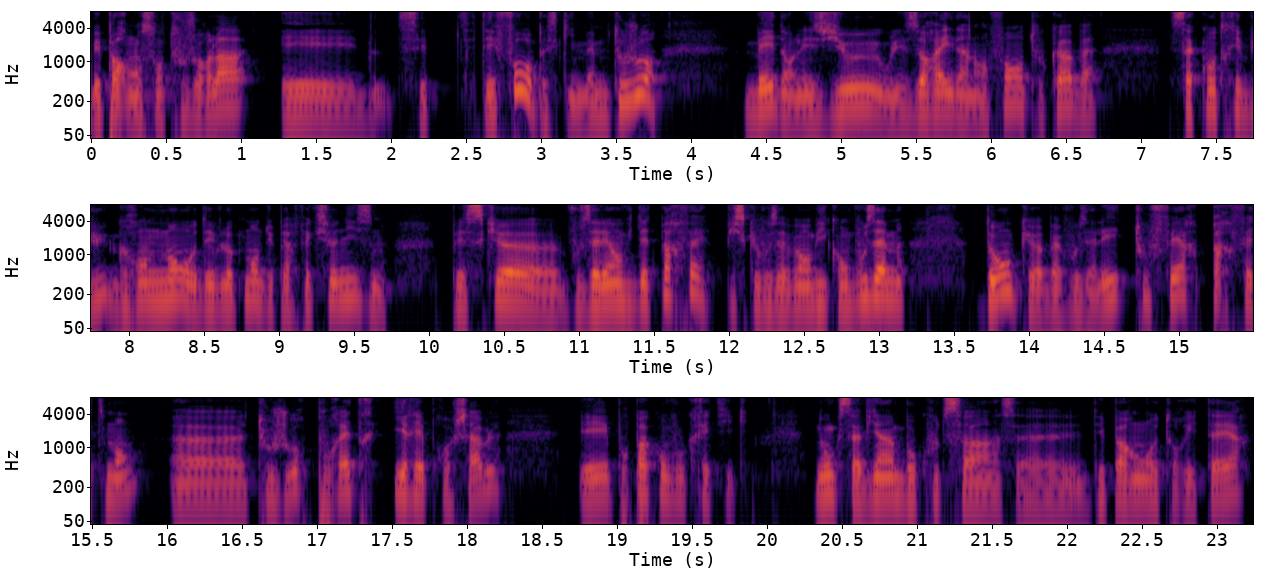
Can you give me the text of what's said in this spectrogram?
mes parents sont toujours là et c'était faux parce qu'ils m'aiment toujours. Mais dans les yeux ou les oreilles d'un enfant, en tout cas, ben, ça contribue grandement au développement du perfectionnisme, parce que vous avez envie d'être parfait, puisque vous avez envie qu'on vous aime. Donc bah, vous allez tout faire parfaitement, euh, toujours pour être irréprochable et pour pas qu'on vous critique. Donc ça vient beaucoup de ça, hein, des parents autoritaires,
